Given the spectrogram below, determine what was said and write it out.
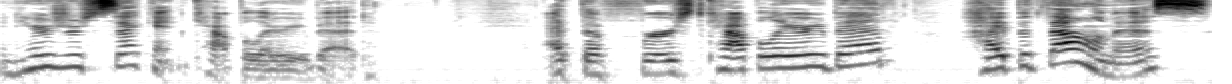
and here's your second capillary bed. At the first capillary bed, hypothalamus,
